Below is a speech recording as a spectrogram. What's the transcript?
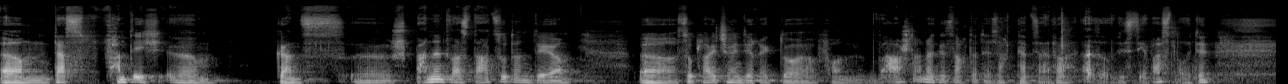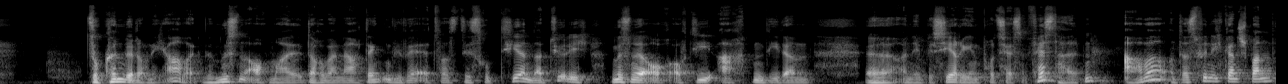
Ähm, das fand ich ähm, ganz äh, spannend, was dazu dann der äh, Supply Chain Director von Warsteiner gesagt hat. Er sagt ganz einfach, also wisst ihr was, Leute, so können wir doch nicht arbeiten. Wir müssen auch mal darüber nachdenken, wie wir etwas disruptieren. Natürlich müssen wir auch auf die achten, die dann äh, an den bisherigen Prozessen festhalten. Aber, und das finde ich ganz spannend,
